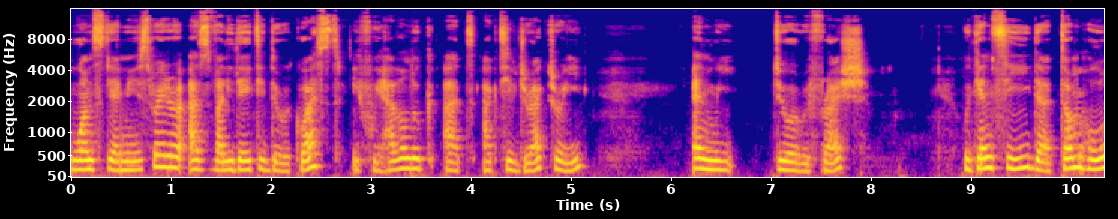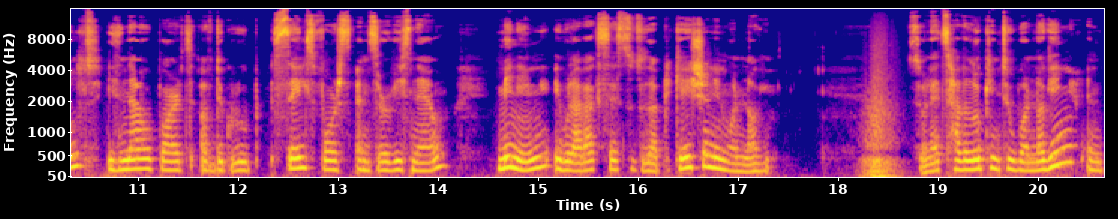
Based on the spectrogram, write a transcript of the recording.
Once the administrator has validated the request, if we have a look at Active Directory and we do a refresh, we can see that Tom Holt is now part of the group Salesforce and ServiceNow, meaning he will have access to the application in OneLogin. So let's have a look into OneLogin and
